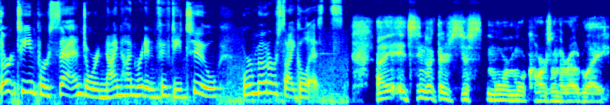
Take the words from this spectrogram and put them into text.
13% or 952 were motorcyclists. Uh, it seems like there's just more and more cars on the roadway.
